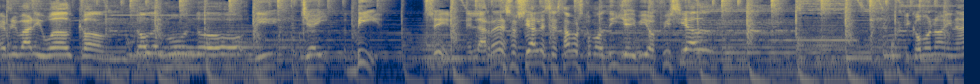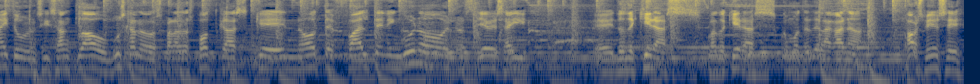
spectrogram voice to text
Everybody welcome, todo el mundo, DJB. Sí, en las redes sociales estamos como DJB Official. Y como no en iTunes y SoundCloud, búscanos para los podcasts que no te falte ninguno. Nos lleves ahí eh, donde quieras, cuando quieras, como te dé la gana. House Music.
